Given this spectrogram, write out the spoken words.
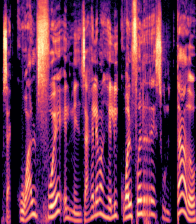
O sea, cuál fue el mensaje del Evangelio y cuál fue el resultado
